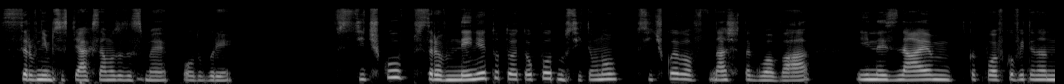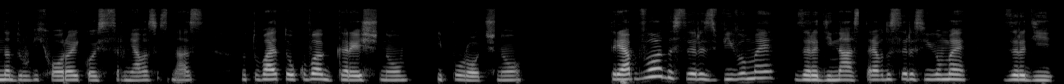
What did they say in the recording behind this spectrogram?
сравним с тях, само за да сме по-добри. Всичко, сравнението, то е толкова относително, всичко е в нашата глава и не знаем какво е в главите на, на други хора и кой се сравнява с нас, но това е толкова грешно и порочно. Трябва да се развиваме заради нас, трябва да се развиваме заради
